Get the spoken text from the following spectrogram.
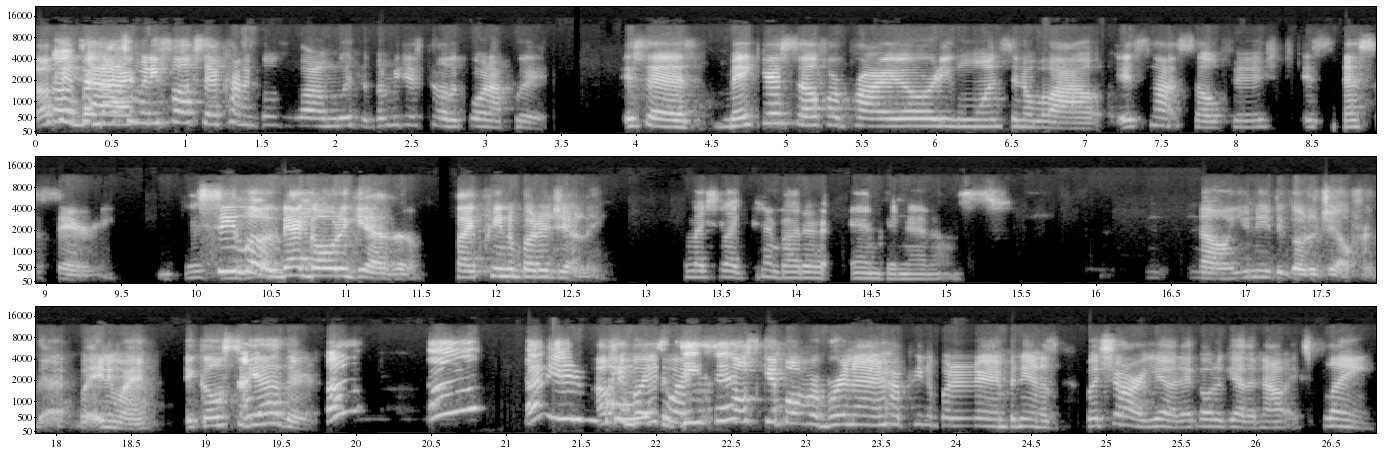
Oh, but not too many fucks. That kind of goes along with it. Let me just tell the quote I put. It says, "Make yourself a priority once in a while. It's not selfish. It's necessary." See, look, that go together like peanut butter jelly. Unless you like peanut butter and bananas. No, you need to go to jail for that. But anyway, it goes together. Oh, I need Okay, but anyway, decent. don't skip over Brenda and her peanut butter and bananas. But sure, yeah, they go together. Now explain,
